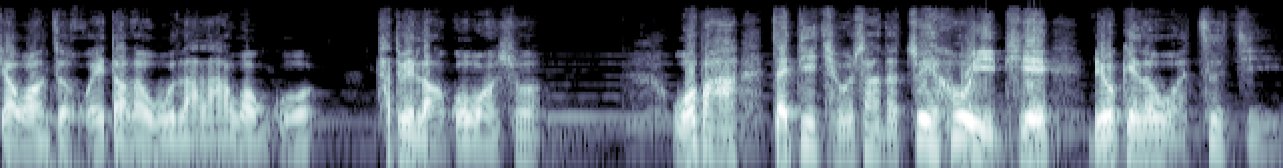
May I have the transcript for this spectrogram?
小王子回到了乌拉拉王国，他对老国王说。我把在地球上的最后一天留给了我自己，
